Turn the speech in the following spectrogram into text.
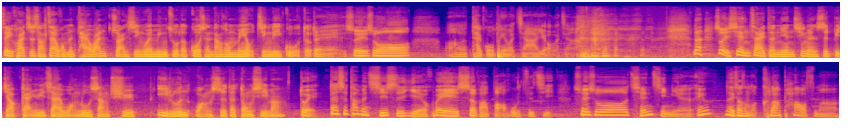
这一块，至少在我们台湾转型为民主的过程当中没有经历过的。对，所以说，呃，泰国朋友加油，这样。那所以现在的年轻人是比较敢于在网络上去。议论王室的东西吗？对，但是他们其实也会设法保护自己。所以说前几年，哎呦，那个叫什么 Clubhouse 吗？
